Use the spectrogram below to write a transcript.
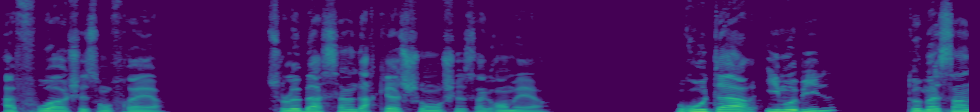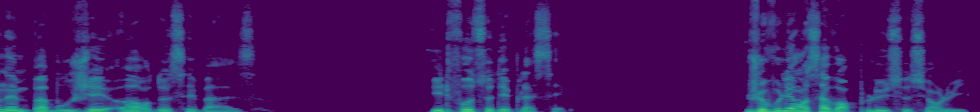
à Foix chez son frère, sur le bassin d'Arcachon chez sa grand-mère. Routard immobile, Thomasin n'aime pas bouger hors de ses bases. Il faut se déplacer. Je voulais en savoir plus sur lui.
